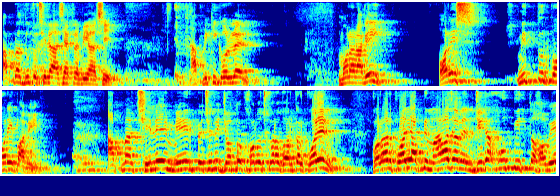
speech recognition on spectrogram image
আপনার দুটো ছেলে আছে, একটা মেয়ে আছে। আপনি কি করলেন? মরার আগেই অরেশ মৃত্যুর পরে পাবে। আপনার ছেলে, মেয়ের পেছনে যত খরচ করা দরকার করেন, করার পরে আপনি মারা যাবেন, যেটা উদ্বৃত্ত হবে,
